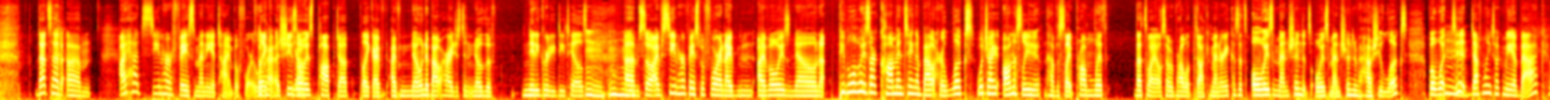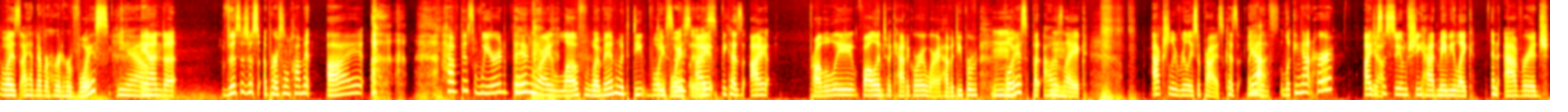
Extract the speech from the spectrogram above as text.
That said, um, I had seen her face many a time before. Like Okay. uh, she's Yeah. always popped up. Like I've I've known about her. I just didn't know the nitty gritty details. Um, so I've seen her face before, and I've I've always known people always are commenting about her looks, which I honestly have a slight problem with. That's why I also have a problem with the documentary because it's always mentioned. It's always mentioned how she looks. But what did definitely took me aback was I had never heard her voice. Yeah. And uh, this is just a personal comment. I have this weird thing where I love women with deep voices. voices. I because I probably fall into a category where I have a deeper Mm. voice, but I was like actually really surprised because Yeah. looking at her, I just Yeah. assumed she had maybe like an average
